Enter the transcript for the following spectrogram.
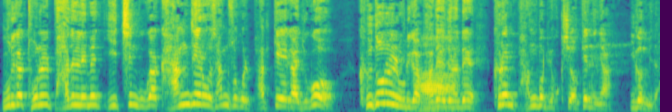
우리가 돈을 받으려면 이 친구가 강제로 상속을 받게 해가지고 그 돈을 우리가 받아야 되는데 그런 방법이 혹시 없겠느냐 이겁니다.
